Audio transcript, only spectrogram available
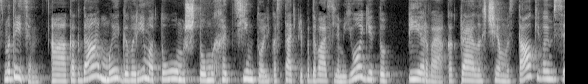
Смотрите, а когда мы говорим о том, что мы хотим только стать преподавателем йоги, то первое, как правило, с чем мы сталкиваемся,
